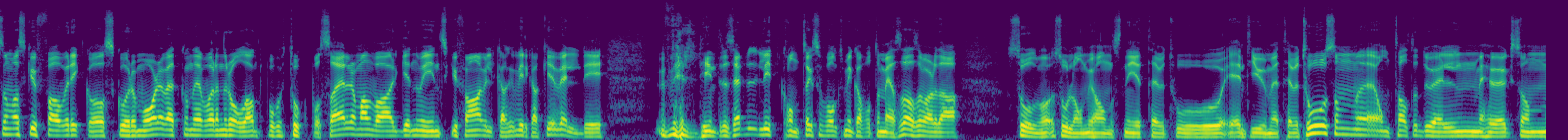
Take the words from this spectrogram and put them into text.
som var skuffa over ikke å skåre mål. Jeg vet ikke om det var en rolle han tok på seg, eller om han var genuint skuffa. Han virka, virka ikke veldig, veldig interessert. Litt kontekst for folk som ikke har fått det med seg. Da, så var det da Solholm Johansen i TV 2, intervju med TV 2, som eh, omtalte duellen med Høeg som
